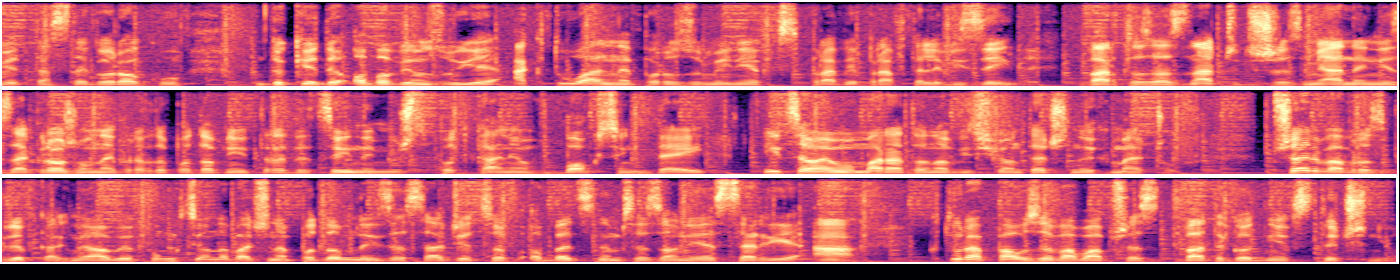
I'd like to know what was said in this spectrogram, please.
2019 roku, do kiedy obowiązuje aktualne porozumienie w sprawie praw telewizyjnych. Warto zaznaczyć, że zmiany nie zagrożą najprawdopodobniej tradycyjnym już spotkaniom w Boxing Day i całemu maratonowi świątecznych meczów. Przerwa w rozgrywkach miałaby funkcjonować na podobnej zasadzie co w obecnym sezonie Serie A, która pauzowała przez dwa tygodnie w styczniu.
